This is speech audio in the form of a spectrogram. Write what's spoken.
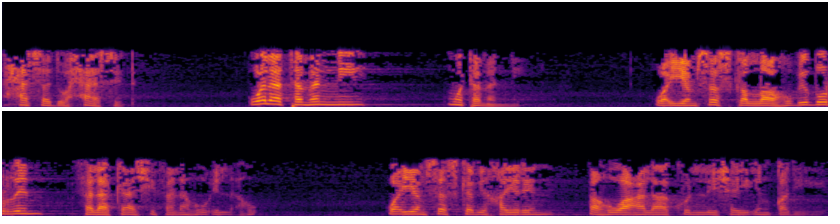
حسد حاسد ولا تمني متمني. وإن يمسسك الله بضر فلا كاشف له إلا هو. وإن يمسسك بخير فهو على كل شيء قدير.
